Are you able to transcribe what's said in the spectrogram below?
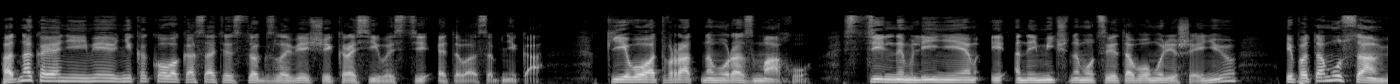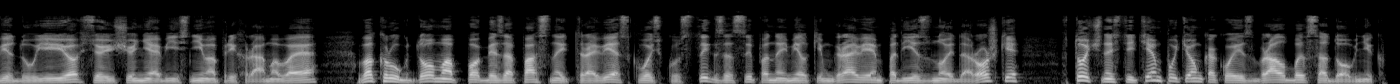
Однако я не имею никакого касательства к зловещей красивости этого особняка, к его отвратному размаху, стильным линиям и анемичному цветовому решению, и потому сам веду ее, все еще необъяснимо прихрамывая, вокруг дома по безопасной траве сквозь кусты к засыпанной мелким гравием подъездной дорожке, в точности тем путем, какой избрал бы садовник.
